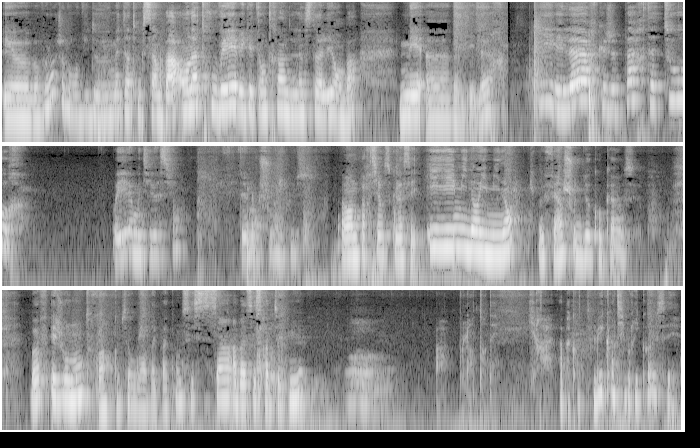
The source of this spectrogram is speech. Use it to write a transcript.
Et euh, ben voilà, j'avais envie de mettre un truc sympa. On a trouvé, Eric est en train de l'installer en bas. Mais euh, ben, il est l'heure. Il est l'heure que je parte à Tours. Vous voyez la motivation? Il fait tellement chaud en plus. Avant de partir, parce que là c'est imminent, imminent, je me fais un shoot de coca. Aussi. Bof, et je vous montre. comme ça vous ne vous rendrez pas compte, c'est ça. Ah bah ça sera peut-être mieux. Ah, vous l'entendez? Il râle. Ah bah lui quand il bricole, c'est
